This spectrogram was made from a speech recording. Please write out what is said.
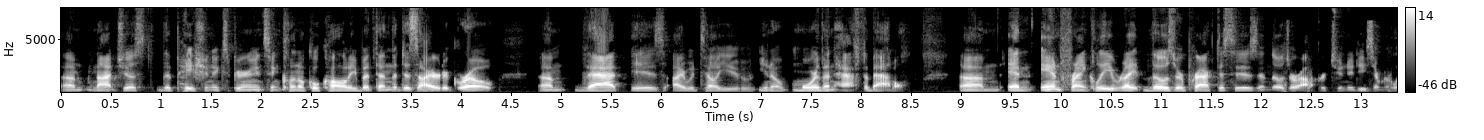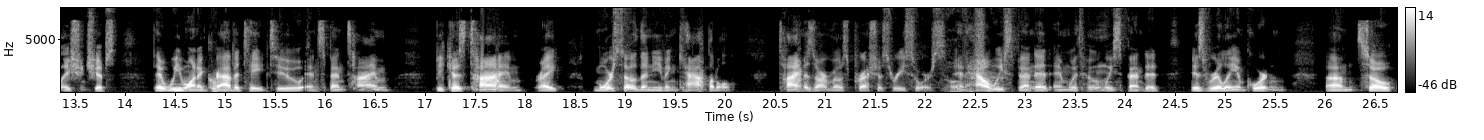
um, not just the patient experience and clinical quality, but then the desire to grow, um, that is, I would tell you, you know, more than half the battle. Um, and and frankly, right, those are practices and those are opportunities and relationships that we want to gravitate to and spend time because time, right, more so than even capital, time is our most precious resource, oh, and how sure. we spend it and with whom we spend it is really important. Um, so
